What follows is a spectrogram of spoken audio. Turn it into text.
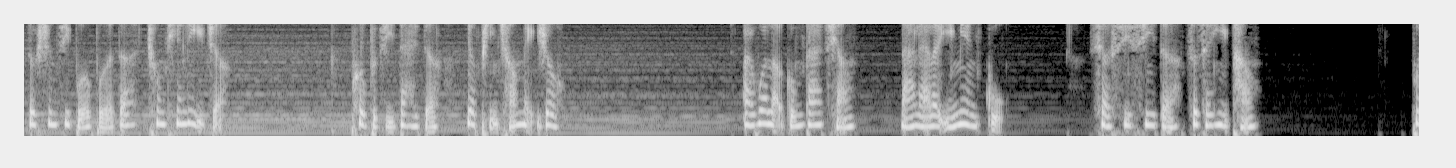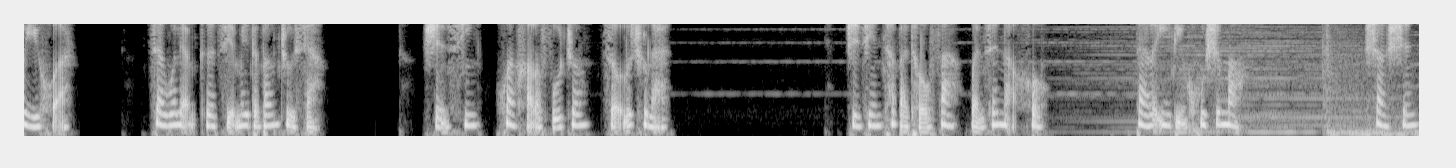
都生机勃勃的冲天立着，迫不及待的要品尝美肉。而我老公八强。拿来了一面鼓，笑嘻嘻的坐在一旁。不一会儿，在我两个姐妹的帮助下，沈星换好了服装走了出来。只见他把头发挽在脑后，戴了一顶护士帽，上身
